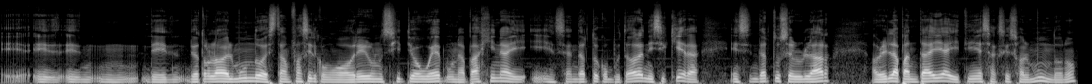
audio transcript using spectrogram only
eh, de, otro lado del mundo es tan fácil como abrir un sitio web, una página y, encender tu computadora, ni siquiera encender tu celular, abrir la pantalla y tienes acceso al mundo, ¿no?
